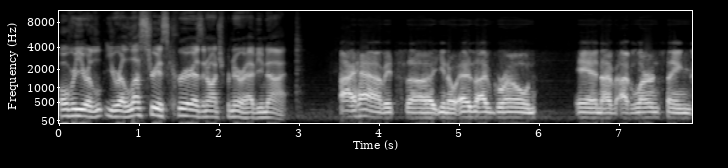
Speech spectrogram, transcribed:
over your your illustrious career as an entrepreneur, have you not? I have. It's uh, you know as I've grown and I've I've learned things.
